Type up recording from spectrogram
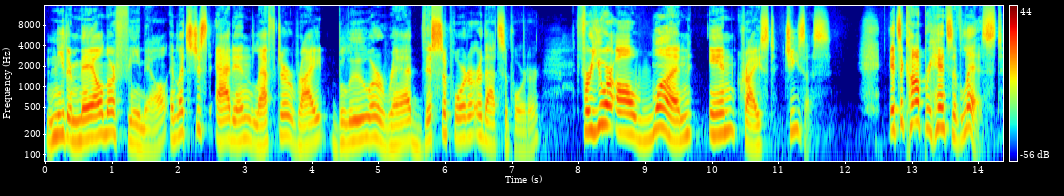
neither male nor female. And let's just add in left or right, blue or red, this supporter or that supporter. For you are all one in Christ Jesus. It's a comprehensive list.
